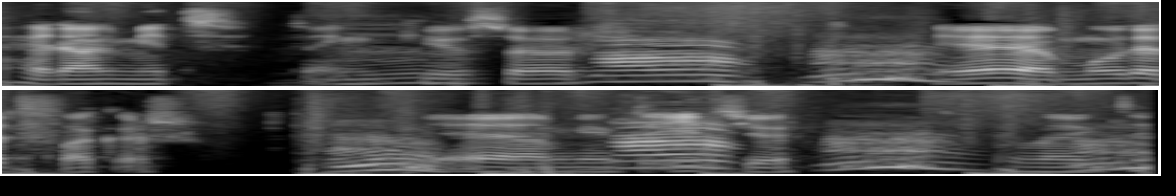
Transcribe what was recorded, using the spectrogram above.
halal meat. Thank you, sir. Yeah, move that fucker. Yeah, I'm going to eat you. Like that.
